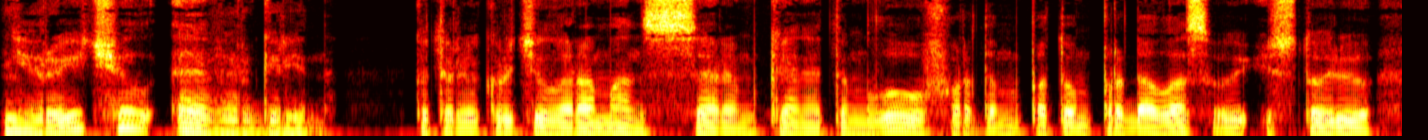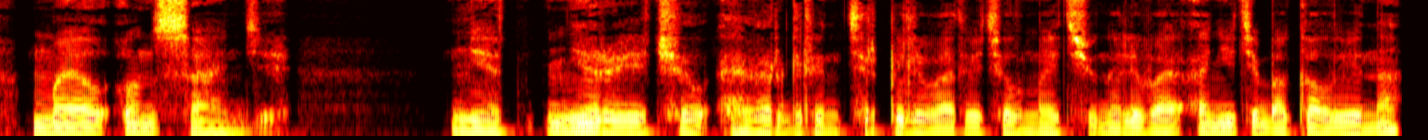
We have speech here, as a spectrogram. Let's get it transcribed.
Не Рэйчел Эвергрин, которая крутила роман с сэром Кеннетом Лоуфордом, а потом продала свою историю «Mail on Sunday». «Нет, не Рэйчел Эвергрин», — терпеливо ответил Мэтью, наливая Аните бокал вина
